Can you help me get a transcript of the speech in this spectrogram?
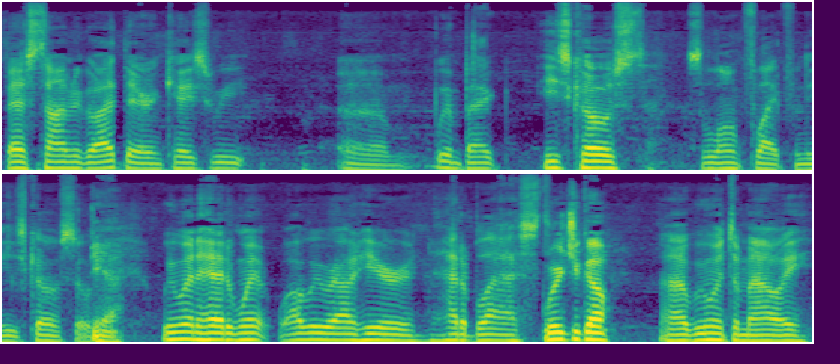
best time to go out there in case we um, went back East Coast. It's a long flight from the East Coast, so yeah. we went ahead and went while we were out here and had a blast. Where'd you go? Uh, we went to Maui.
